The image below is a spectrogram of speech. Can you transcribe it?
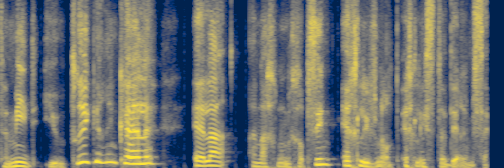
תמיד יהיו טריגרים כאלה, אלא אנחנו מחפשים איך לבנות, איך להסתדר עם זה.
